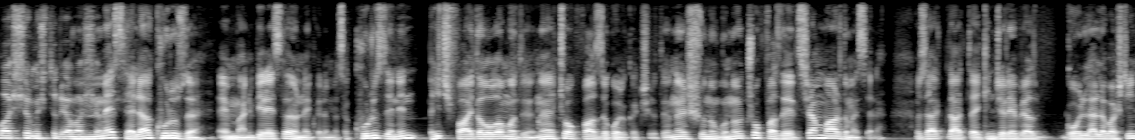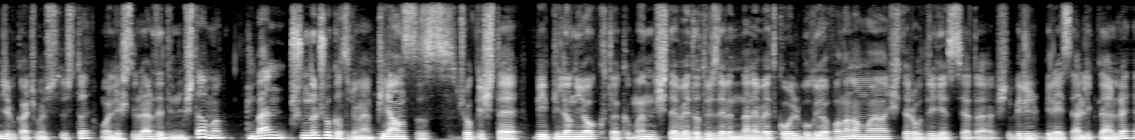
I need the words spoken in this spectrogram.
başlamıştır yavaş yavaş. Mesela Kuruze. En hani bireysel örnek verelim. Mesela Kuruze'nin hiç faydalı olamadığını, çok fazla gol kaçırdığını, şunu bunu çok fazla yetişen vardı mesela. Özellikle hatta ikinci yarıya biraz gollerle başlayınca birkaç maç üst üste o eleştiriler de edilmişti ama ben şunları çok hatırlıyorum yani plansız çok işte bir planı yok takımın işte Vedat üzerinden evet gol buluyor falan ama işte Rodriguez ya da işte bir, bireyselliklerle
